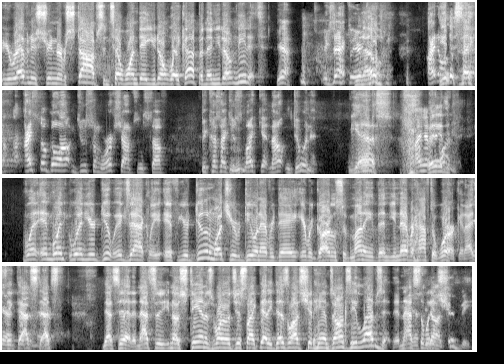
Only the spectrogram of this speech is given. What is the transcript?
your revenue stream never stops until one day you don't wake up and then you don't need it. Yeah, exactly. You know? I don't. Yes, I- I, still go out and do some workshops and stuff because I Mm-hmm. just like getting out and doing it. Yes. I have fun. When and when when you're do exactly if you're doing what you're doing every day, regardless of money, then you never have to work. And I Yeah, think that's matter. that's that's it. And that's a, you know Stan is one of those just like that. He does a lot of shit hands on because he loves it, and that's Yes, the way it should be.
